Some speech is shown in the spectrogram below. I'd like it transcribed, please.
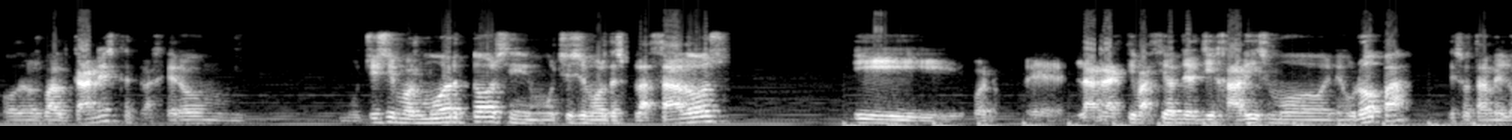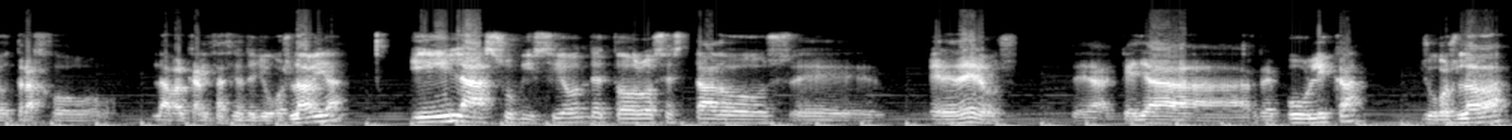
o de los Balcanes, que trajeron muchísimos muertos y muchísimos desplazados. Y bueno, eh, la reactivación del yihadismo en Europa, eso también lo trajo la balcanización de Yugoslavia y la sumisión de todos los estados eh, herederos de aquella república yugoslava,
